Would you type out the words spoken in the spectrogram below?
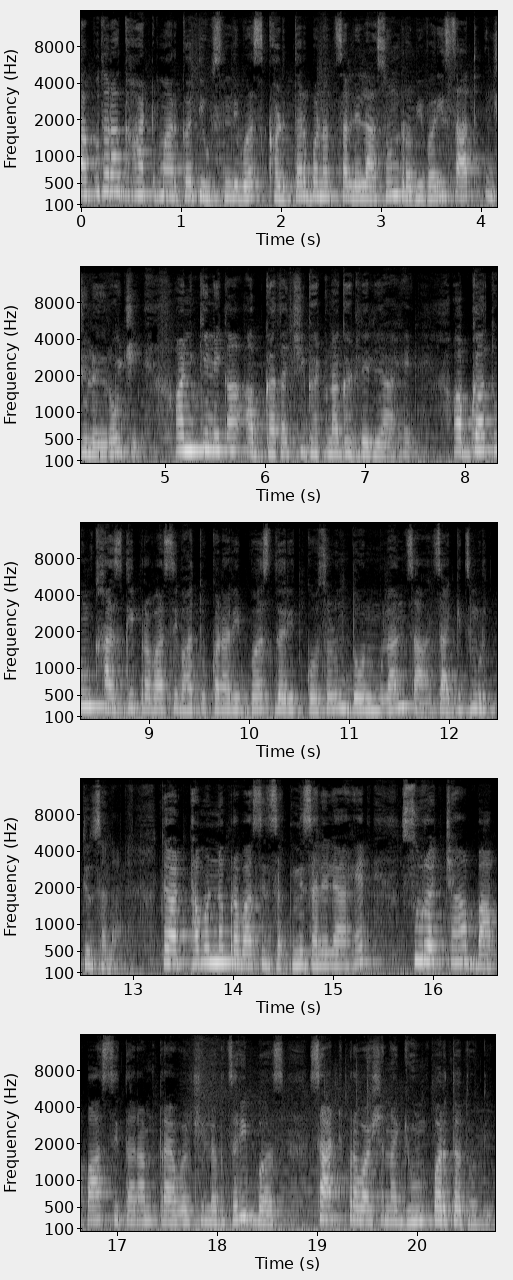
सापुतारा घाट मार्ग दिवसेंदिवस खडतर बनत चाललेला असून रविवारी सात जुलै रोजी आणखीन एका अपघाताची घटना घडलेली आहे. अपघातून खासगी प्रवासी वाहतूक करणारी बस दरीत कोसळून दोन मुलांचा जागीच मृत्यू झाला. तर अठ्ठावन्न प्रवासी जखमी झालेले आहेत. सुरतच्या बापा सीताराम ट्रॅव्हलची लक्झरी बस साठ प्रवाशांना घेऊन परतत होती.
